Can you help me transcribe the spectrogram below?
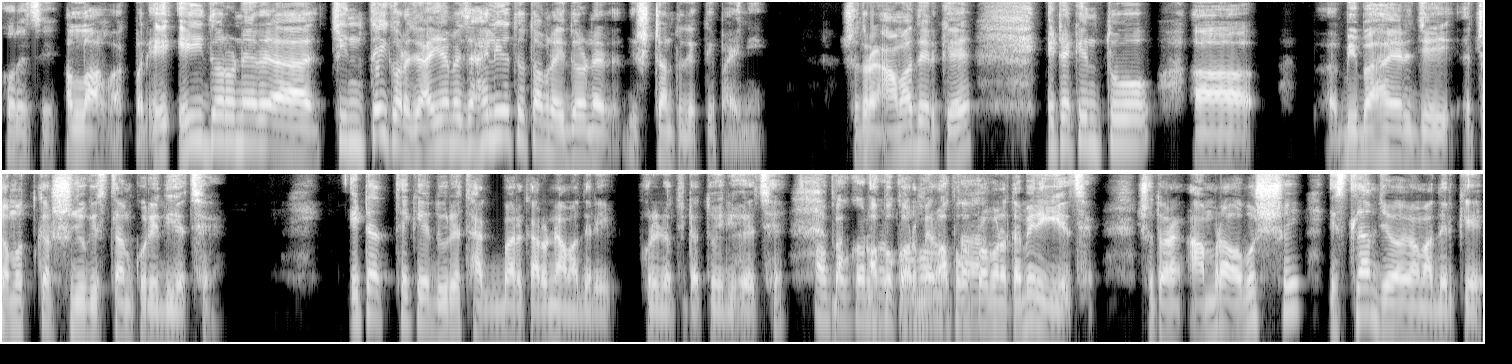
করেছে। আল্লাহ আকবর। এই ধরনের আহ, চিন্তাই করা যায়। আইয়ামে জাহিলিয়াতে তো আমরা এই ধরনের দৃষ্টান্ত দেখতে পাইনি। সুতরাং আমাদেরকে এটা কিন্তু বিবাহের যে চমৎকার সুযোগ ইসলাম করে দিয়েছে এটা থেকে দূরে থাকবার কারণে আমাদের এই পরিণতিটা তৈরি হয়েছে অপকর্মের প্রবণতা- অপপ্রবণতা বেড়ে গিয়েছে। সুতরাং আমরা অবশ্যই ইসলাম যেভাবে আমাদেরকে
